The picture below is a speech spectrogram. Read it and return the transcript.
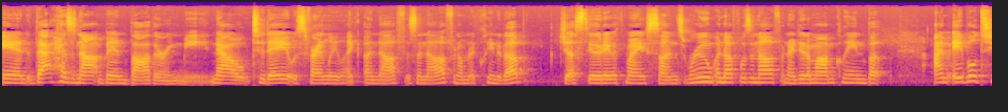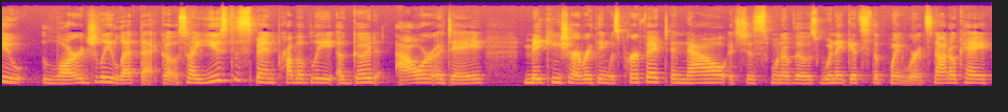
And that has not been bothering me. Now, today it was finally like enough is enough and I'm gonna clean it up just the other day with my son's room, enough was enough, and I did a mom clean, but I'm able to largely let that go. So I used to spend probably a good hour a day making sure everything was perfect. And now it's just one of those when it gets to the point where it's not okay.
